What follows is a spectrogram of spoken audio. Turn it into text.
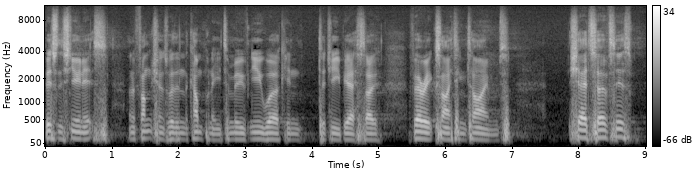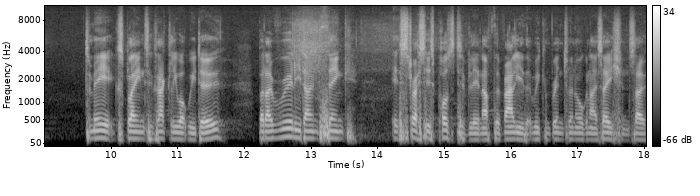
business units and functions within the company to move new work into GBS. So, very exciting times. Shared services, to me, explains exactly what we do, but I really don't think it stresses positively enough the value that we can bring to an organization. So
